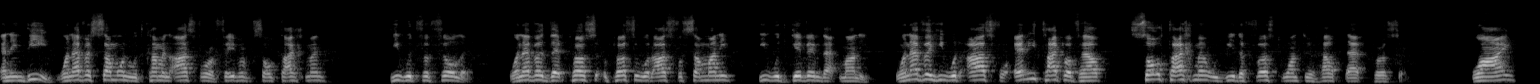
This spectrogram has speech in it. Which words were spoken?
And indeed, whenever someone would come and ask for a favor of Sol Teichman, he would fulfill it. Whenever that person, person would ask for some money, he would give him that money. Whenever he would ask for any type of help, Sol Teichman would be the first one to help that person. Why?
